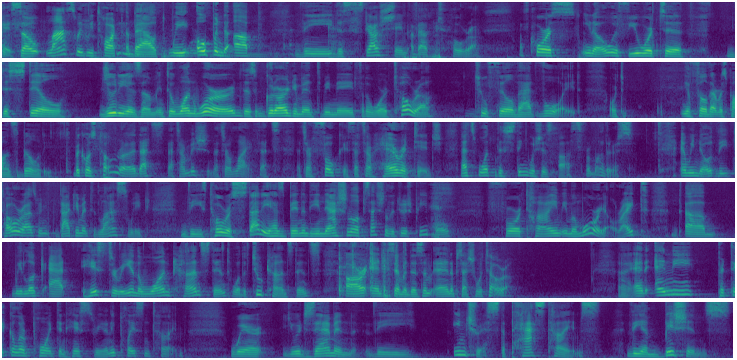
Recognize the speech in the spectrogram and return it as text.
Okay, so last week we talked about, we opened up the discussion about Torah. Of course, you know, if you were to distill Judaism into one word, there's a good argument to be made for the word Torah to fill that void or to you know, fill that responsibility. Because Torah, that's, that's our mission, that's our life, that's, that's our focus, that's our heritage, that's what distinguishes us from others. And we know the Torah, as we documented last week, the Torah study has been the national obsession of the Jewish people for time immemorial, right? Um, we look at history, and the one constant, well, the two constants, are anti Semitism and obsession with Torah. Uh, at any particular point in history, in any place in time, where you examine the interests, the pastimes, the ambitions,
